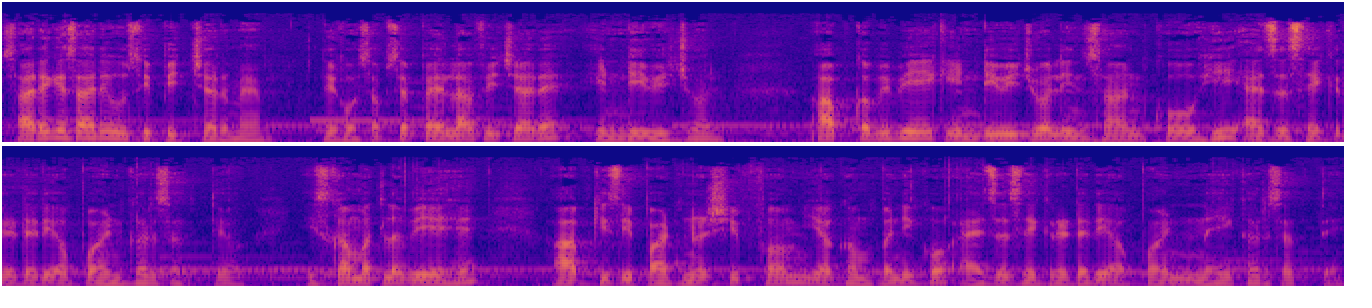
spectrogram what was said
सारे के सारे उसी पिक्चर में देखो, सबसे पहला फीचर है इंडिविजुअल आप कभी भी एक इंडिविजुअल इंसान को ही एज ए सेक्रेटरी अपॉइंट कर सकते हो। इसका मतलब ये है, आप किसी पार्टनरशिप फर्म या कंपनी को एज ए सेक्रेटरी अपॉइंट नहीं कर सकते।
